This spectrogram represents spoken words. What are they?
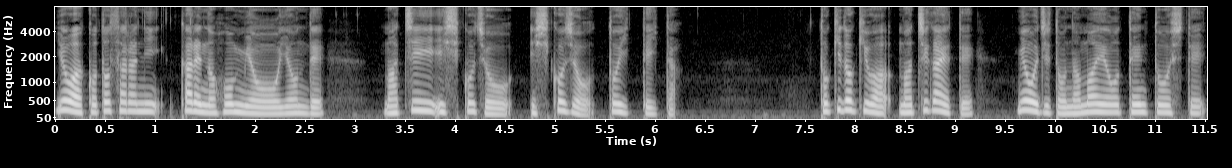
世はことさらに彼の本名を呼んで町井石子城石子城と言っていた。時々は間違えて名字と名前を転倒して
